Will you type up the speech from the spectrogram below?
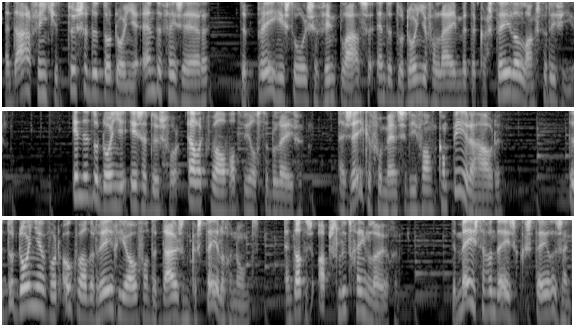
En daar vind je tussen de Dordogne en de Vézère de prehistorische vindplaatsen en de Dordogne-vallei met de kastelen langs de rivier. In de Dordogne is er dus voor elk wel wat wils te beleven. En zeker voor mensen die van kamperen houden. De Dordogne wordt ook wel de regio van de duizend kastelen genoemd. En dat is absoluut geen leugen. De meeste van deze kastelen zijn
